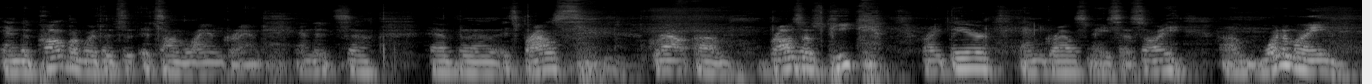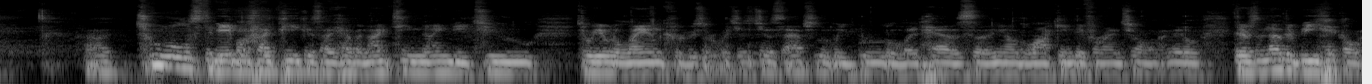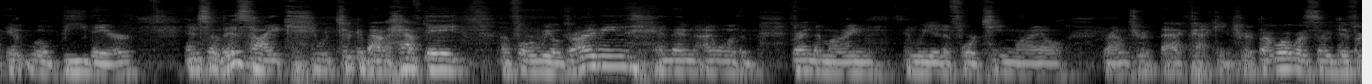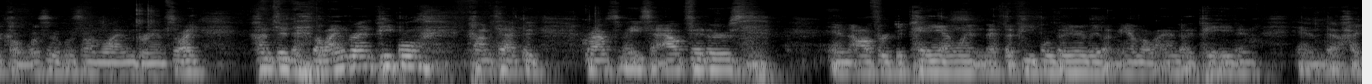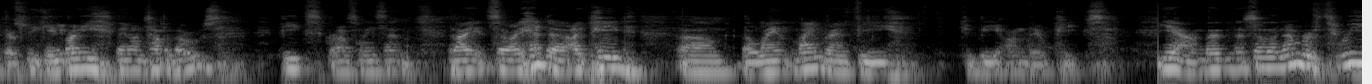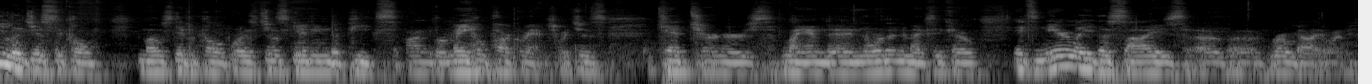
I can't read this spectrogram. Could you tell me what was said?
And the problem with it, it's, it's on land grant, and it's uh, have uh, it's Browse, Um, Brazos Peak right there, and Grouse Mesa. So I, um, one of my uh, tools to be able to hike peak is I have a 1992 Toyota Land Cruiser, which is just absolutely brutal. It has, uh, you know, the locking differential, and it'll. There's another vehicle, it will be there. And so this hike took about a half day of four-wheel driving, and then I went with a friend of mine, and we did a 14-mile round trip backpacking trip. But what was so difficult was it was on land grant. So I hunted the land grant people, contacted Grouse Mesa Outfitters, and offered to pay. I went and met the people there. They let me on the land. I paid and and uh, hiked those peaks. Anybody been on top of those peaks, Grouse Mesa? And I so I had to. I paid um, the land land grant fee to be on their peaks. Yeah. The, so the number three logistical most difficult was just getting the peaks on Vermejo Park Ranch, which is Ted Turner's land in northern New Mexico. It's nearly the size of uh, Rhode Island.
